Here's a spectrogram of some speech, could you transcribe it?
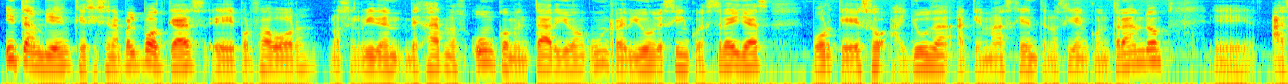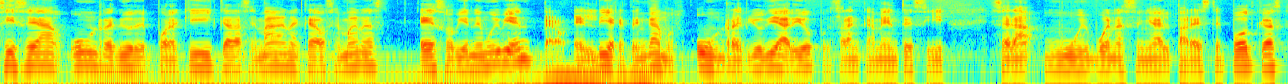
Y también que si es en Apple Podcast, eh, por favor, no se olviden dejarnos un comentario, un review de 5 estrellas, porque eso ayuda a que más gente nos siga encontrando. Eh, así sea un review de por aquí cada semana, cada dos semanas, eso viene muy bien, pero el día que tengamos un review diario, pues francamente sí será muy buena señal para este podcast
